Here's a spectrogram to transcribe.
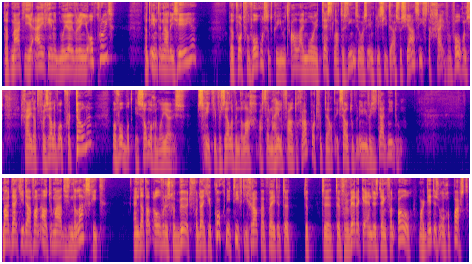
Dat maak je je eigen in het milieu waarin je opgroeit. Dat internaliseer je. Dat wordt vervolgens, dat kun je met allerlei mooie tests laten zien, zoals impliciete associaties. Dan ga je vervolgens ga je dat vanzelf ook vertonen. Bijvoorbeeld in sommige milieus schiet je vanzelf in de lach als er een hele foute grap wordt verteld. Ik zou het op een universiteit niet doen. Maar dat je daarvan automatisch in de lach schiet. En dat dat overigens gebeurt voordat je cognitief die grap hebt weten te, te, te, te verwerken. En dus denkt van, oh, maar dit is ongepast.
